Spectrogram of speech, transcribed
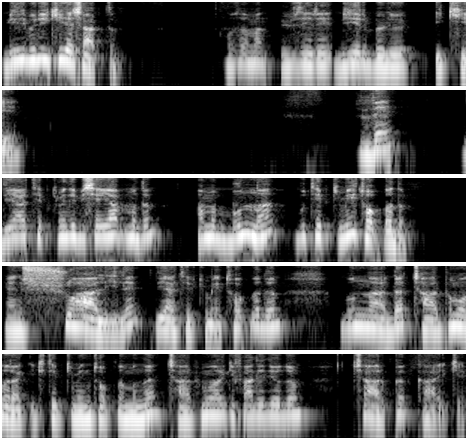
1 bölü 2 ile çarptım. O zaman üzeri 1 bölü 2 ve diğer tepkimede bir şey yapmadım. Ama bununla bu tepkimeyi topladım. Yani şu haliyle diğer tepkimeyi topladım. Bunlar da çarpım olarak iki tepkimenin toplamını çarpım olarak ifade ediyordum. Çarpı K2.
